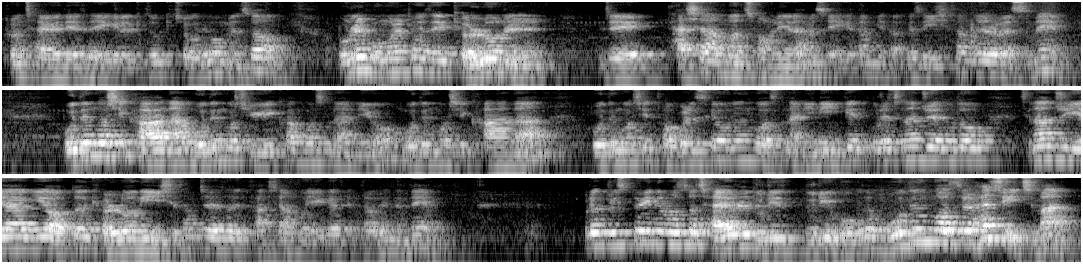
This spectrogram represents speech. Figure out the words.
그런 자유에 대해서 얘기를 계속적으로 해오면서 오늘 본문을 통해서 이 결론을 이제 다시 한번 정리를 하면서 얘기를 합니다. 그래서 23절 말씀에 모든 것이 가하나 모든 것이 유익한 것은 아니요 모든 것이 가하나 모든 것이 덕을 세우는 것은 아니니 이게 우리가 지난주에서도 지난주 이야기의 어떤 결론이 23절에서 다시 한번 얘기가 된다고 했는데 우리가 그리스도인으로서 자유를 누리, 누리고 그래서 모든 것을 할 수 있지만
